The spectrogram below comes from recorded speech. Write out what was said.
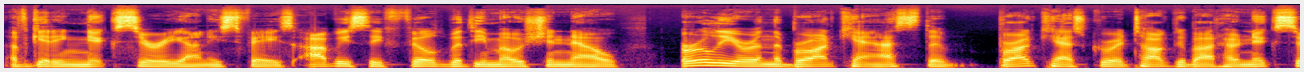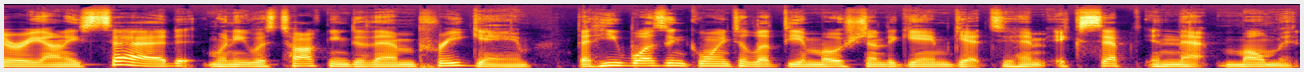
of getting Nick Sirianni's face, obviously filled with emotion. Now, earlier in the broadcast, the broadcast crew had talked about how Nick Sirianni said when he was talking to them pregame that he wasn't going to let the emotion of the game get to him except in that moment.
